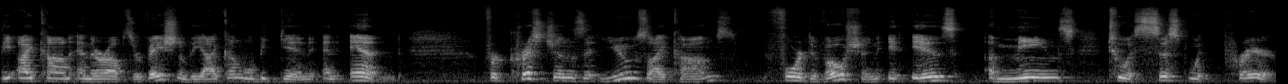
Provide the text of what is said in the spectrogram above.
the icon and their observation of the icon will begin and end. For Christians that use icons for devotion, it is a means to assist with prayer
